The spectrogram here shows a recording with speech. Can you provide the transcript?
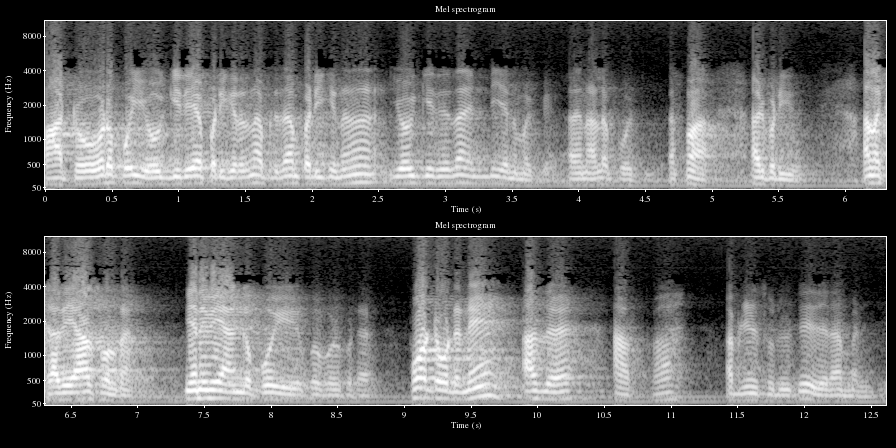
பாட்டோட போய் யோகியதையாக படிக்கிறதுனா அப்படி அப்படிதான் படிக்கணும். யோகியதை தான் இல்லையே நமக்கு. அதனால போச்சு. அப்படி படிக்குது. ஆனால் கதையாக சொல்கிறேன் எனவே அங்கே போய் போட்ட உடனே அது அப்பா அப்படின்னு சொல்லிட்டு இதெல்லாம் பண்ணிச்சு.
